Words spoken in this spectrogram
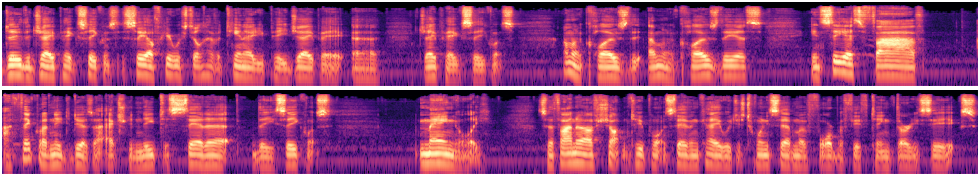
do the JPEG sequence itself, here we still have a 1080p JPEG uh, JPEG sequence. I'm going to close the, I'm going to close this in CS5. I think what I need to do is I actually need to set up the sequence manually so if I know I've shot in 2.7K, which is 2704 by 1536,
